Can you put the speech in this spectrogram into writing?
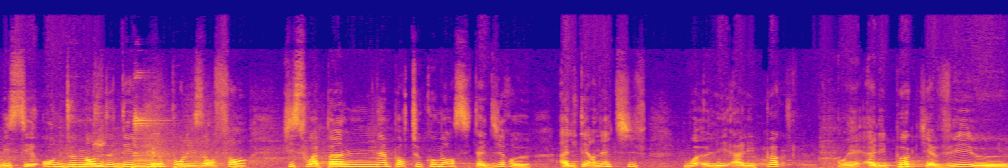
mais c'est on demande des lieux pour les enfants qui ne soient pas n'importe comment, c'est-à-dire euh, alternatifs. Moi, à l'époque, à l'époque, il y avait euh,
